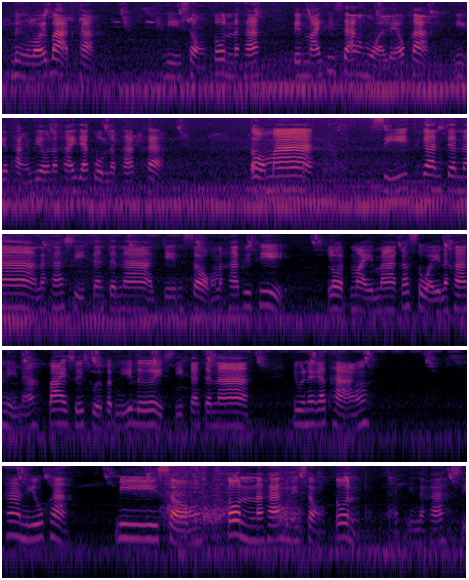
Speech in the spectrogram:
100 บาทค่ะ มีสองต้นนะคะ เป็นไม้ที่สร้างหัวแล้วค่ะ มีกระถางเดียวนะคะ ยักษ์ลนพักค่ะ ต่อมาสีกาญจนานะคะ สีกาญจนาเจนสองนะคะพี่ๆหลอดใหม่มาก็สวยนะคะนี่นะป้ายสวยๆแบบนี้เลย สีกาญจนาอยู่ในกระถางห้านิ้วค่ะ มีสองต้นนะคะ มีสองต้นนี่นะคะ สี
